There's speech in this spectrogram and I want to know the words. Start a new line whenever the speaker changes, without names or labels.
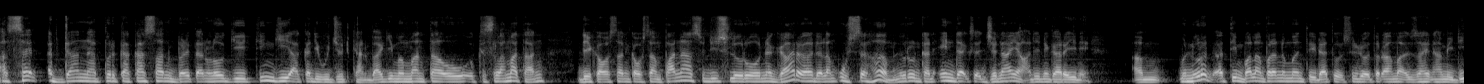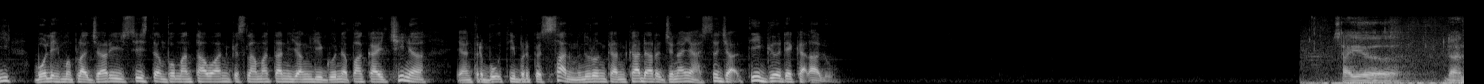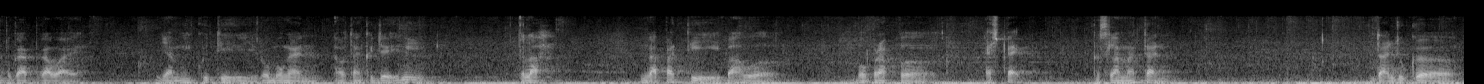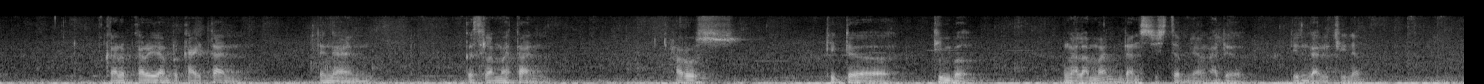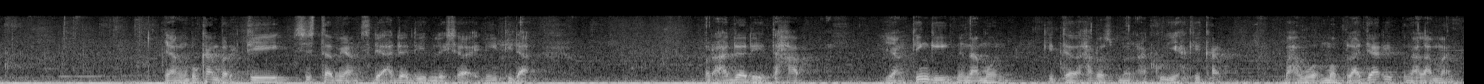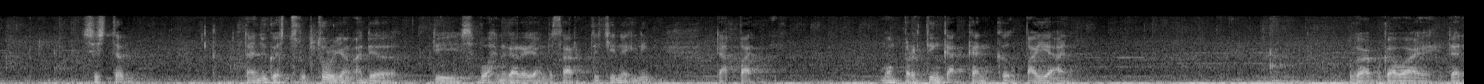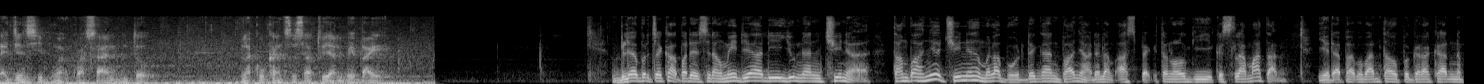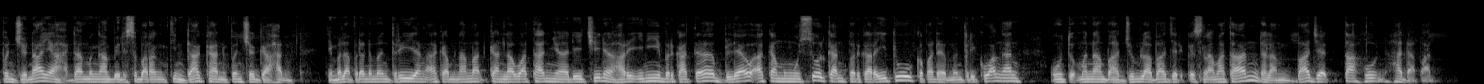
Aset dan perkakasan berteknologi tinggi akan diwujudkan bagi memantau keselamatan di kawasan-kawasan panas di seluruh negara dalam usaha menurunkan indeks jenayah di negara ini. Um, menurut Timbalan Perdana Menteri Datuk Seri Dr. Ahmad Zahid Hamidi, boleh mempelajari sistem pemantauan keselamatan yang diguna pakai China yang terbukti berkesan menurunkan kadar jenayah sejak tiga dekad lalu.
Saya dan pegawai-pegawai yang mengikuti rombongan lawatan kerja ini telah mendapati bahawa beberapa aspek keselamatan dan juga perkara-perkara yang berkaitan dengan keselamatan harus kita timba pengalaman dan sistem yang ada di negara China yang bukan bererti sistem yang sedia ada di Malaysia ini tidak berada di tahap yang tinggi namun kita harus mengakui hakikat bahawa mempelajari pengalaman sistem dan juga struktur yang ada di sebuah negara yang besar seperti China ini dapat mempertingkatkan keupayaan pegawai-pegawai dan agensi penguatkuasaan untuk melakukan sesuatu yang lebih baik.
Beliau bercakap pada sidang media di Yunnan, China. Tambahnya, China melabur dengan banyak dalam aspek teknologi keselamatan. Ia dapat memantau pergerakan penjenayah dan mengambil sebarang tindakan pencegahan. Timbalan Perdana Menteri yang akan menamatkan lawatannya di China hari ini berkata beliau akan mengusulkan perkara itu kepada Menteri Kewangan untuk menambah jumlah bajet keselamatan dalam bajet tahun hadapan.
